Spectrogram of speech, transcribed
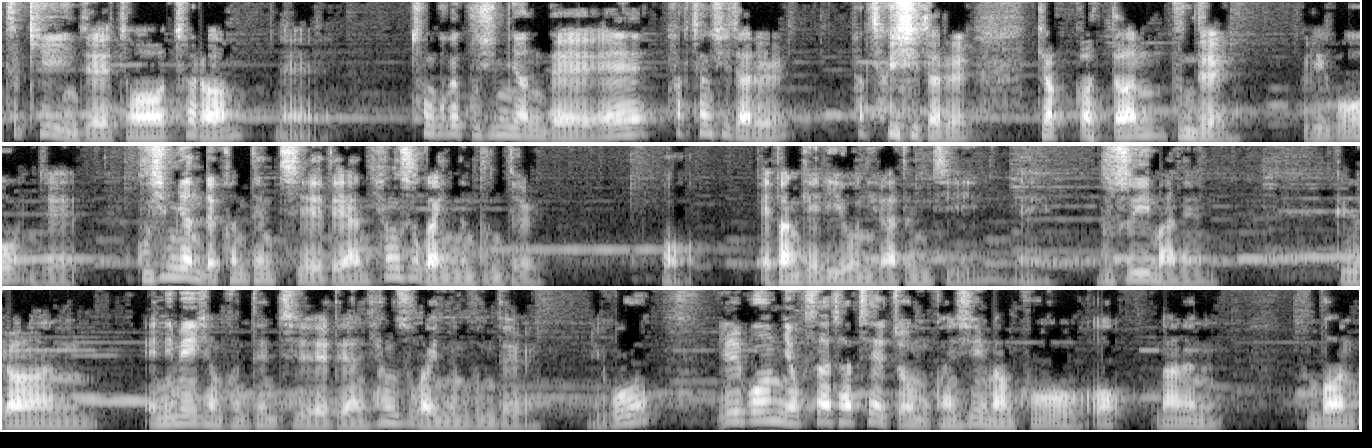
특히 이제 저처럼 1990년대의 학창 시절을 학창 시절을 겪었던 분들 그리고 이제 90년대 컨텐츠에 대한 향수가 있는 분들 뭐 에반게리온이라든지 네, 무수히 많은 그런 애니메이션 컨텐츠에 대한 향수가 있는 분들 그리고 일본 역사 자체에 좀 관심이 많고 어 나는 한번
